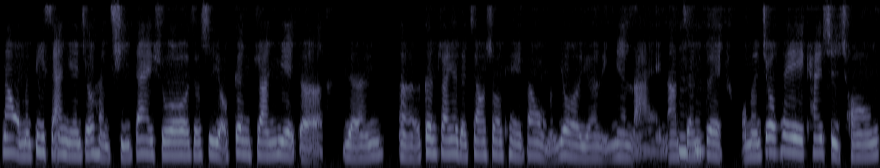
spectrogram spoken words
那我们第三年就很期待说，就是有更专业的。人呃，更专业的教授可以到我们幼儿园里面来，那针对我们就会开始从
